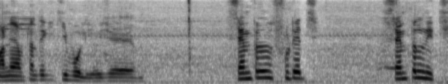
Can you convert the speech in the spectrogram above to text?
মানে আপনাদেরকে কি বলি, ওই যে স্যাম্পল ফুটেজ স্যাম্পল নিচ্ছি।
